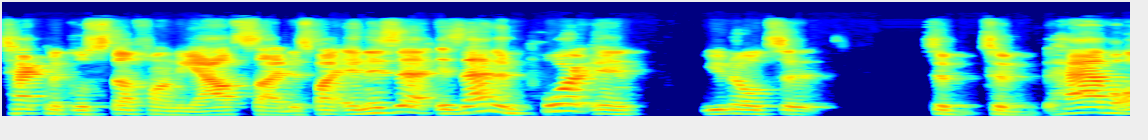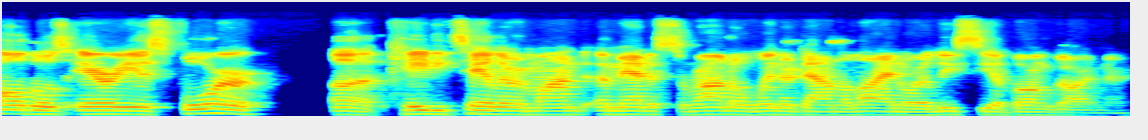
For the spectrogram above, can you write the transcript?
technical stuff on the outside this fight. And is that is that important? You know, to to to have all those areas for uh, Katie Taylor, Amanda, Amanda Serrano winner down the line, or Alycia Baumgardner.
